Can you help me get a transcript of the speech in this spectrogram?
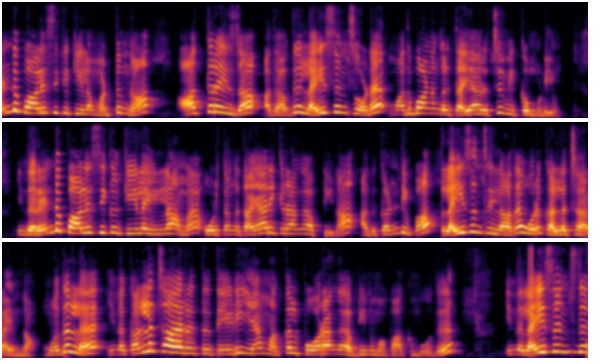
ரெண்டு பாலிசிக்கு கீழே மட்டும்தான் ஆத்தரைஸ்டா அதாவது லைசன்ஸோட மதுபானங்கள் தயாரித்து விற்க முடியும். இந்த ரெண்டு பாலிசிக்கு கீழே இல்லாம ஒருத்தங்க தயாரிக்கிறாங்க அப்படின்னா அது கண்டிப்பா லைசன்ஸ் இல்லாத ஒரு கள்ளச்சாராயம் தான். முதல்ல இந்த கள்ளச்சாராயத்தை தேடி ஏன் மக்கள் போறாங்க அப்படின்னு நம்ம பார்க்கும்போது இந்த லைசன்ஸ்டு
